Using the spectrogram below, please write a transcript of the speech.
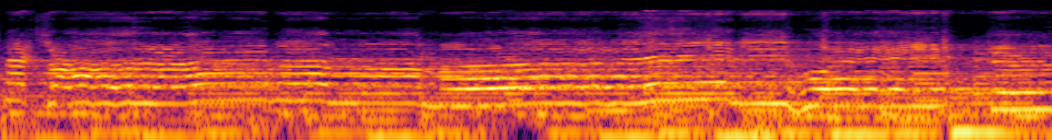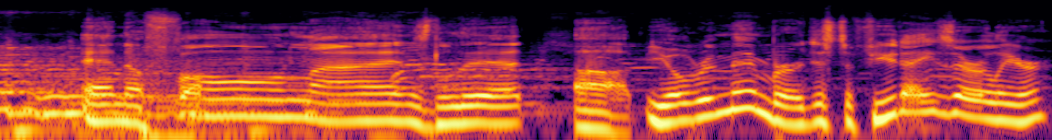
That's all right, my Mama. Anyway and the phone lines lit up. You'll remember just a few days earlier,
